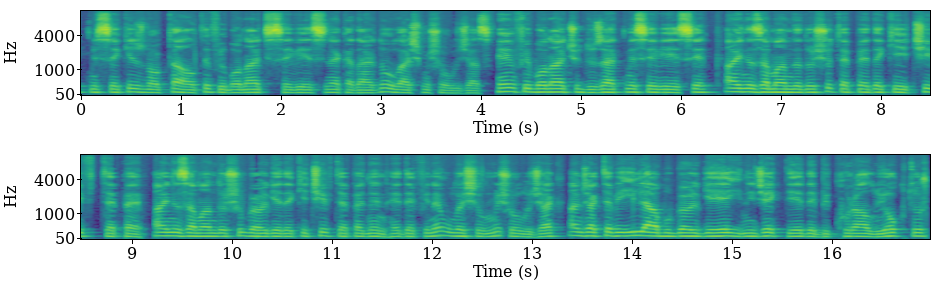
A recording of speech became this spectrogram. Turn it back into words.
%78.6 Fibonacci seviyesine kadar da ulaşmış olacağız. Hem Fibonacci düzeltme seviyesi aynı zamanda da şu tepedeki çift tepe aynı zamanda şu bölgedeki çift tepenin hedefine ulaşılmış olacak. Ancak tabi illa bu bölgeye inecek diye de bir kural yoktur.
